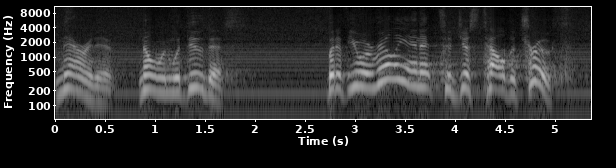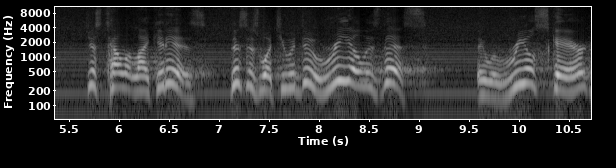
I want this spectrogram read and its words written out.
narrative. No one would do this. But if you were really in it to just tell the truth, just tell it like it is, this is what you would do. Real is this they were real scared,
